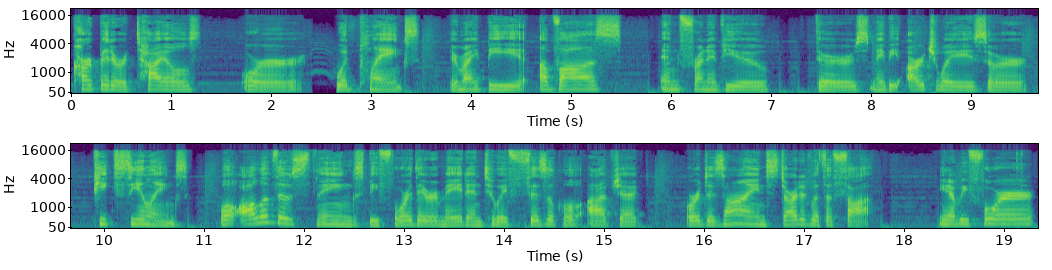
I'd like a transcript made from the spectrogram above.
carpet or tiles or wood planks. There might be a vase in front of you. There's maybe archways or peaked ceilings. Well, all of those things before they were made into a physical object or design started with a thought. You know, before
